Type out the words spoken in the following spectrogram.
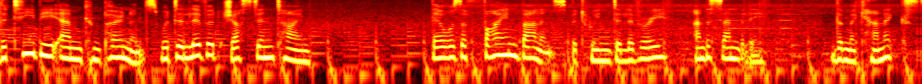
The TBM components were delivered just in time. There was a fine balance between delivery and assembly. The mechanics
